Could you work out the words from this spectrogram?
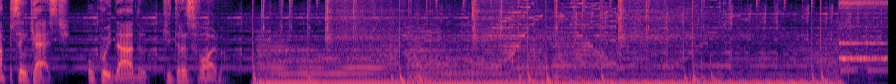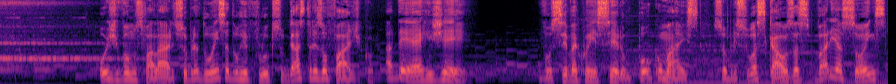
Apsencast, o cuidado que transforma. Hoje vamos falar sobre a doença do refluxo gastroesofágico, a DRGE. Você vai conhecer um pouco mais sobre suas causas, variações,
